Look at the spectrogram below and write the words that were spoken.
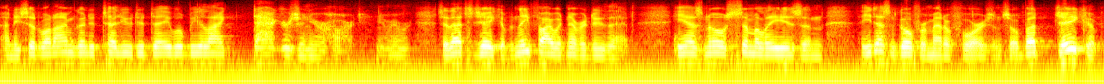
And he said, What I'm going to tell you today will be like daggers in your heart. You remember? So that's Jacob. Nephi would never do that. He has no similes and he doesn't go for metaphors and so. But Jacob,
